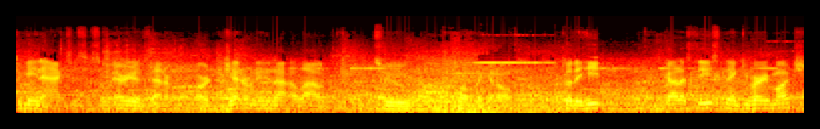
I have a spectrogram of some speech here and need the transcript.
to gain access to some areas that are, are generally not allowed to the public at all. So the Heat got us these, thank you very much.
